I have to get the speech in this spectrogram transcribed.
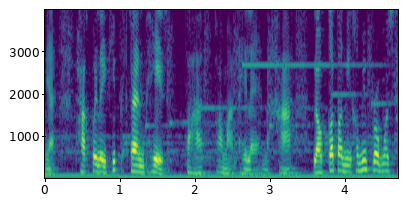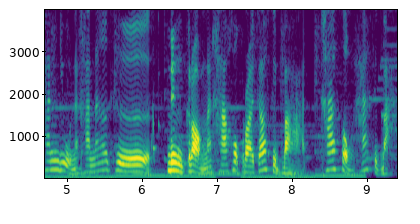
เนี่ยทักไปเลยที่แฟนเพจ Fast Pharma Thailand นะคะแล้วก็ตอนนี้เขามีโปรโมชั่นอยู่นะคะ นั่นก็คือ 1 กล่องนะคะ 690 บาท ค่าส่ง 50 บาท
